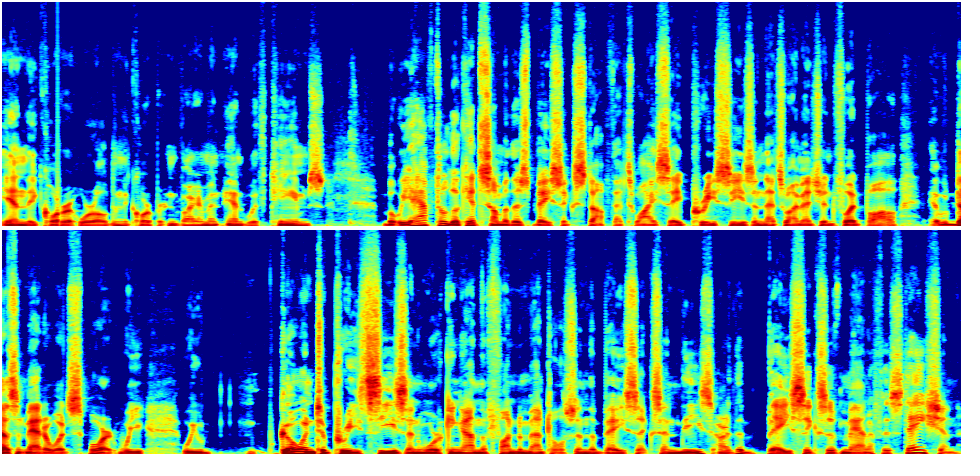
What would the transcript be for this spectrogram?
in the corporate world, in the corporate environment, and with teams. But we have to look at some of this basic stuff. That's why I say preseason. That's why I mentioned football. It doesn't matter what sport. We we go into preseason working on the fundamentals and the basics. And these are the basics of manifestation.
